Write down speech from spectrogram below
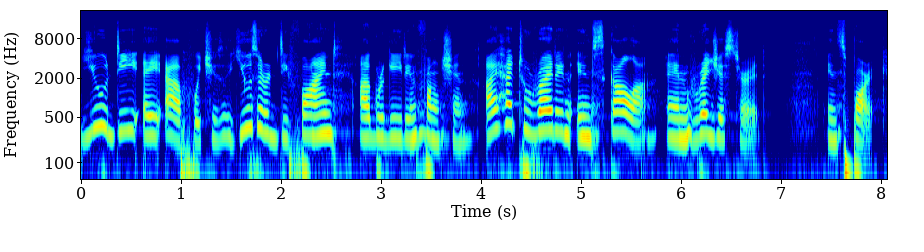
UDAF, which is a user-defined aggregating function. I had to write it in Scala and register it in Spark.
